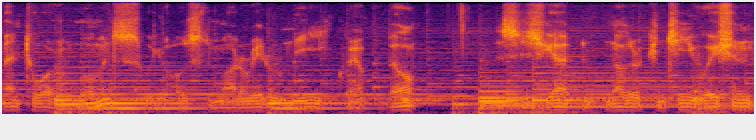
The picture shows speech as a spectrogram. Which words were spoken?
Mentor Moments with your and moderator, me, Grandpa Bill. This is yet another continuation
